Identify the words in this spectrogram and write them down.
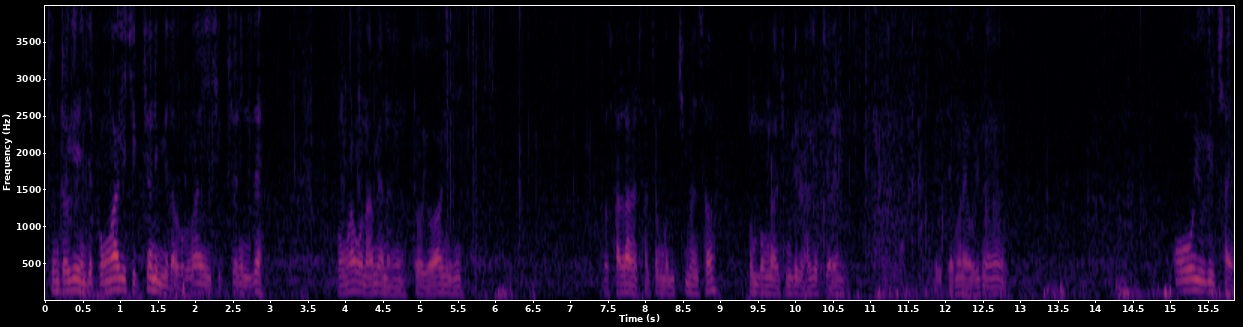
지금 저기 이제 봉하기 직전입니다. 봉하기 직전인데 봉하고 나면은 또 여왕이 또 산란을 살짝 멈추면서 분봉날 준비를 하겠죠. 그렇기 때문에 우리는 5, 6일 차에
